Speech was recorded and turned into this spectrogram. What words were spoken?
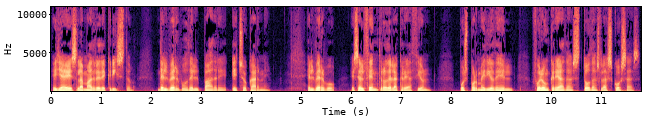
Ella es la Madre de Cristo, del Verbo del Padre hecho carne. El Verbo es el centro de la creación, pues por medio de él fueron creadas todas las cosas,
